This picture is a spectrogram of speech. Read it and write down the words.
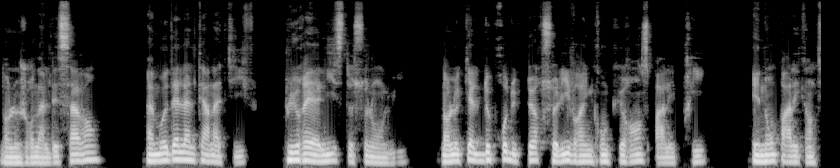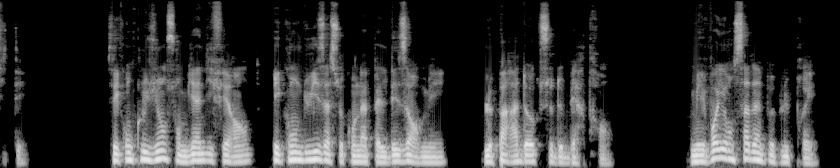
dans le journal des savants, un modèle alternatif, plus réaliste selon lui, dans lequel deux producteurs se livrent à une concurrence par les prix et non par les quantités. Ces conclusions sont bien différentes et conduisent à ce qu'on appelle désormais le paradoxe de Bertrand. Mais voyons ça d'un peu plus près.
